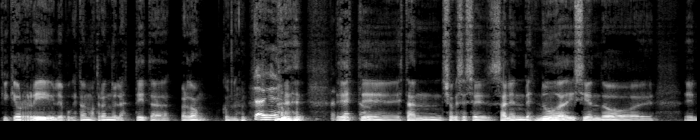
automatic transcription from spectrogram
qué horrible, porque están mostrando las tetas, perdón. Está bien. este, están, yo qué sé, se salen desnudas diciendo... Eh, eh,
